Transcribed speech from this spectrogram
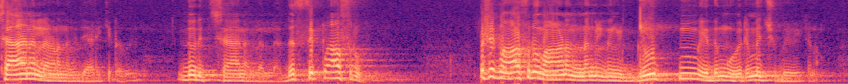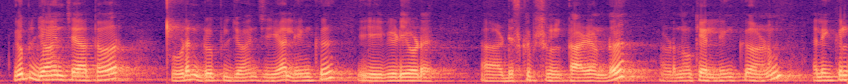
ചാനലാണെന്ന് വിചാരിക്കരുത്. ഇതൊരു ചാനലല്ല ദിസ് എ ക്ലാസ് റൂം പക്ഷേ ക്ലാസ് റൂം ആണെന്നുണ്ടെങ്കിൽ നിങ്ങൾ ഗ്രൂപ്പും ഇതും ഒരുമിച്ച് ഉപയോഗിക്കണം. ഗ്രൂപ്പിൽ ജോയിൻ ചെയ്യാത്തവർ ഉടൻ ഗ്രൂപ്പിൽ ജോയിൻ ചെയ്യുക. ലിങ്ക് ഈ വീഡിയോയുടെ ഡിസ്ക്രിപ്ഷനിൽ താഴെ ഉണ്ട് അവിടെ നോക്കിയാൽ ലിങ്ക് കാണും. ആ ലിങ്കിൽ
